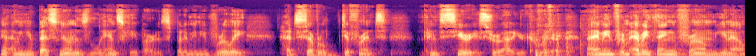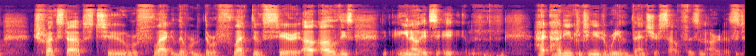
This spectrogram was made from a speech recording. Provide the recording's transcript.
Now, I mean, you're best known as a landscape artist, but I mean, you've really had several different kind of series throughout your career. I mean, from everything from, you know, truck stops to reflect the the reflective series all, all of these you know it's it, how, how do you continue to reinvent yourself as an artist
